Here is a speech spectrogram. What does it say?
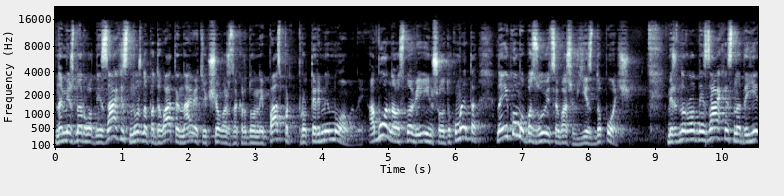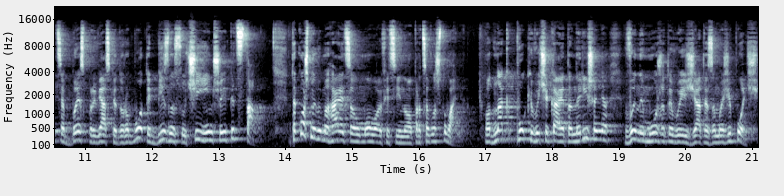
на міжнародний захист можна подавати навіть якщо ваш закордонний паспорт протермінований, або на основі іншого документа, на якому базується ваш в'їзд до Польщі. Міжнародний захист надається без прив'язки до роботи, бізнесу чи іншої підстави. Також не вимагається умова офіційного працевлаштування. Однак, поки ви чекаєте на рішення, ви не можете виїжджати за межі Польщі.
